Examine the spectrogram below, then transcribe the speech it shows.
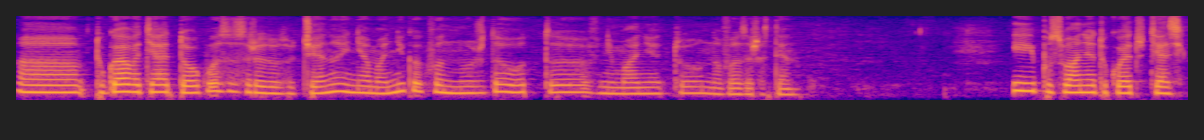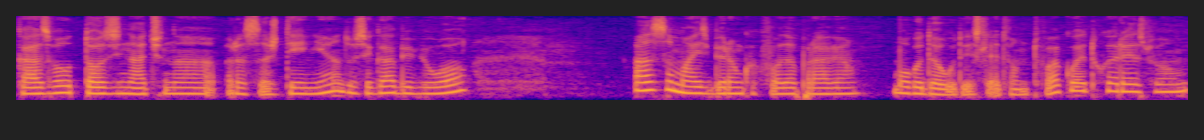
а, тогава тя е толкова съсредоточена и няма никаква нужда от а, вниманието на възрастен. И посланието, което тя си казва от този начин на разсъждения, до сега би било – аз сама избирам какво да правя. Мога дълго да изследвам това, което харесвам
